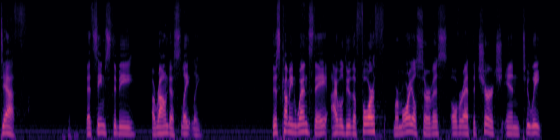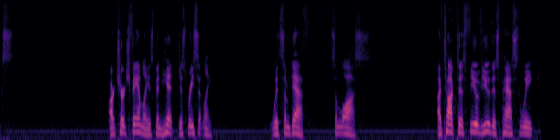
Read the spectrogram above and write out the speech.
death that seems to be around us lately. This coming Wednesday, I will do the fourth memorial service over at the church in two weeks. Our church family has been hit just recently with some death, some loss. I've talked to a few of you this past week.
